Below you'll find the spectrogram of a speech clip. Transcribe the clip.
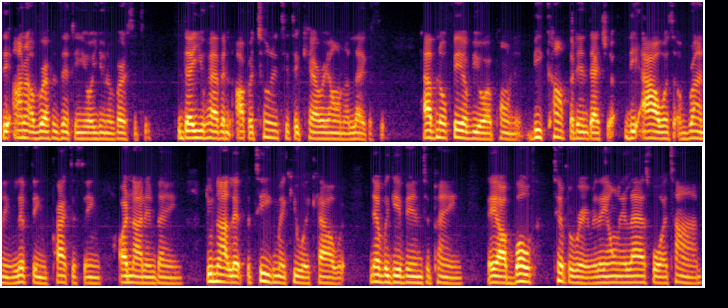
the honor of representing your university. Today, you have an opportunity to carry on a legacy. Have no fear of your opponent. Be confident that your, the hours of running, lifting, practicing are not in vain. Do not let fatigue make you a coward. Never give in to pain. They are both temporary, they only last for a time.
